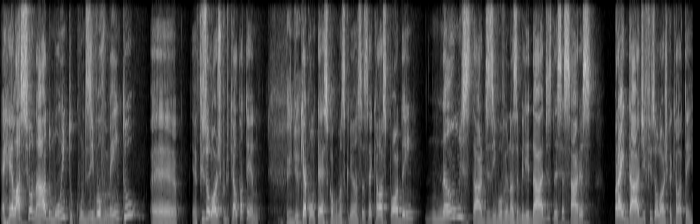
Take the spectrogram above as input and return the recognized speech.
é relacionado muito com o desenvolvimento é, é, fisiológico do que ela está tendo. Entendi. E o que acontece com algumas crianças é que elas podem não estar desenvolvendo as habilidades necessárias para a idade fisiológica que ela tem.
